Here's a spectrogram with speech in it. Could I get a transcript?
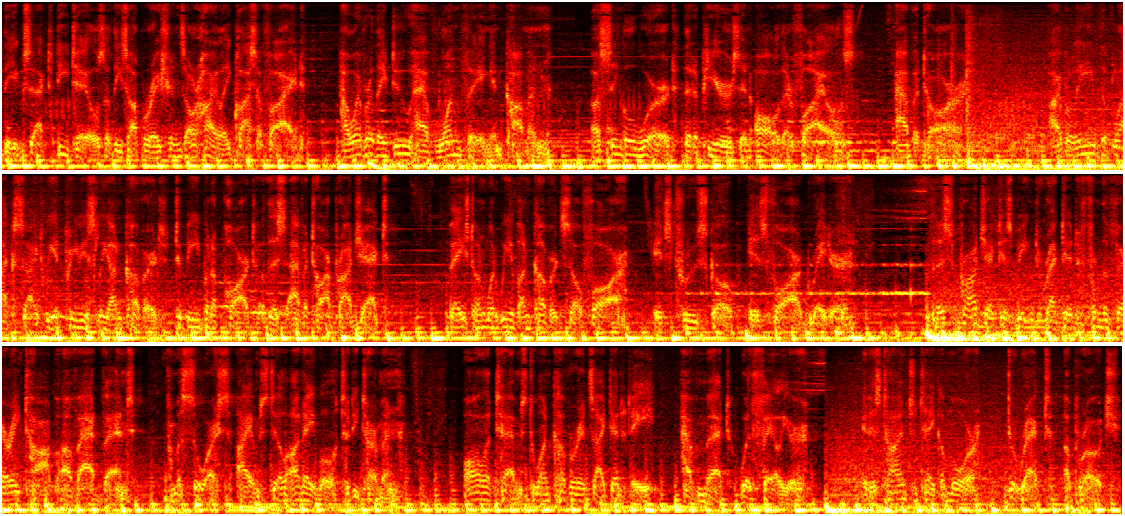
The exact details of these operations are highly classified. However, they do have one thing in common. A single word that appears in all their files. Avatar. I believe the black site we had previously uncovered to be but a part of this Avatar project. Based on what we have uncovered so far, its true scope is far greater. This project is being directed from the very top of Advent, from a source I am still unable to determine. All attempts to uncover its identity have met with failure. It is time to take a more direct approach.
